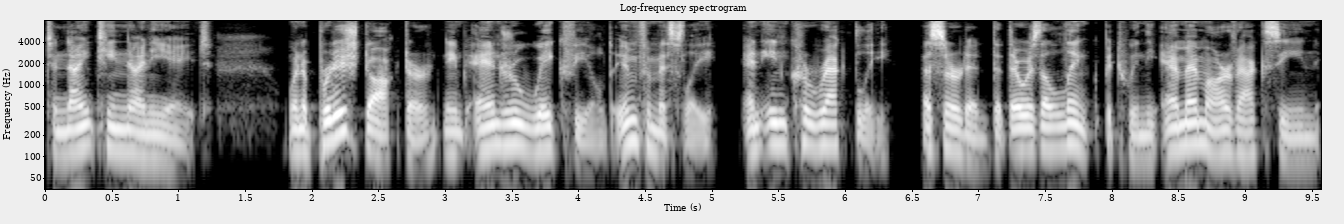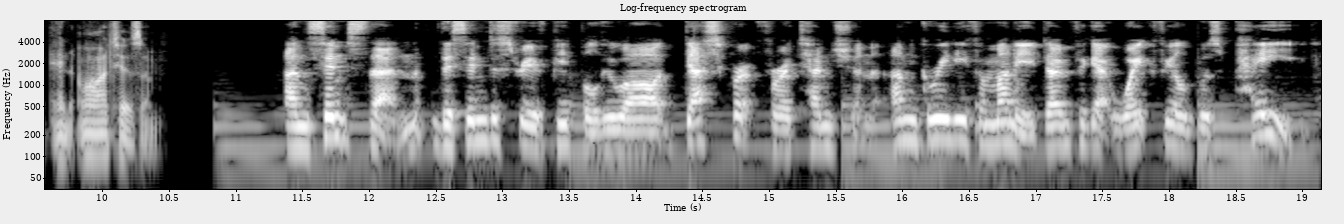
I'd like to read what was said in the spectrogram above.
to 1998, when a British doctor named Andrew Wakefield infamously and incorrectly asserted that there was a link between the MMR vaccine and autism. And since then, this industry of people who are desperate for attention and greedy for money, don't forget Wakefield was paid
